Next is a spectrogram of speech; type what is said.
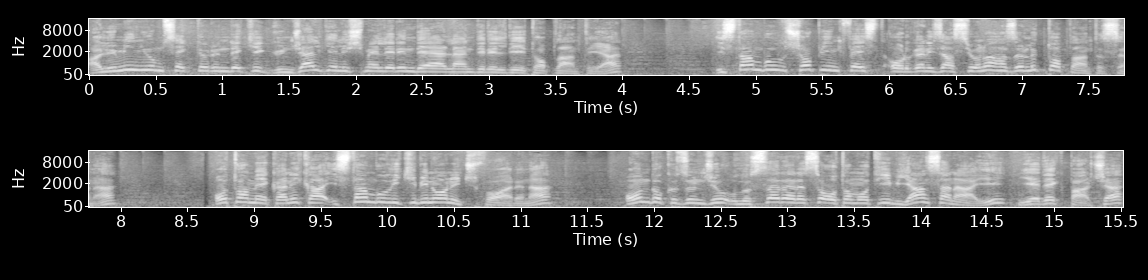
alüminyum sektöründeki güncel gelişmelerin değerlendirildiği toplantıya, İstanbul Shopping Fest organizasyonu hazırlık toplantısına, Otomekanika İstanbul 2013 fuarına, 19. Uluslararası Otomotiv Yan Sanayi, Yedek Parça,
